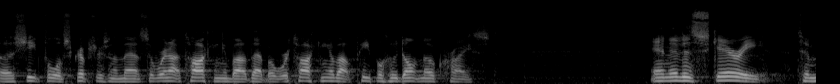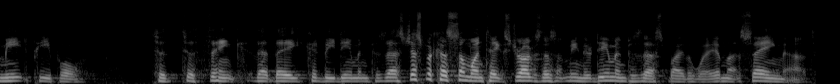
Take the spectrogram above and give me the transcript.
uh, a sheet full of scriptures on that, so we're not talking about that, but we're talking about people who don't know Christ. And it is scary to meet people to, to think that they could be demon possessed. Just because someone takes drugs doesn't mean they're demon possessed, by the way. I'm not saying that.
